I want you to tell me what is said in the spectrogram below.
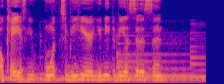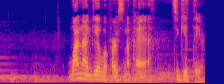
okay, if you want to be here, you need to be a citizen, why not give a person a path to get there?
